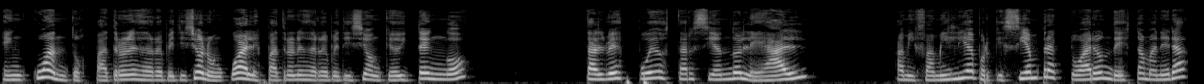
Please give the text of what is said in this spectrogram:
En cuántos patrones de repetición o en cuáles patrones de repetición que hoy tengo, tal vez puedo estar siendo leal a mi familia porque siempre actuaron de esta manera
